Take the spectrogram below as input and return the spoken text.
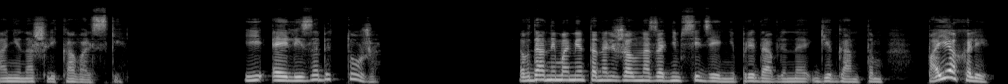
Они нашли Ковальски. И Элизабет тоже. В данный момент она лежала на заднем сиденье, придавленная гигантом. «Поехали!»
